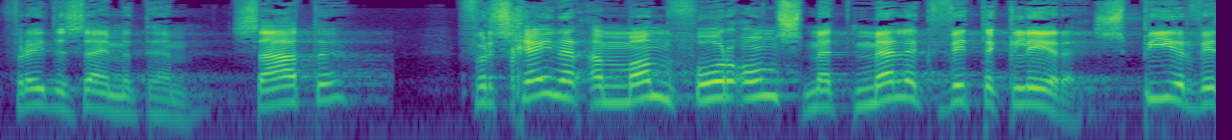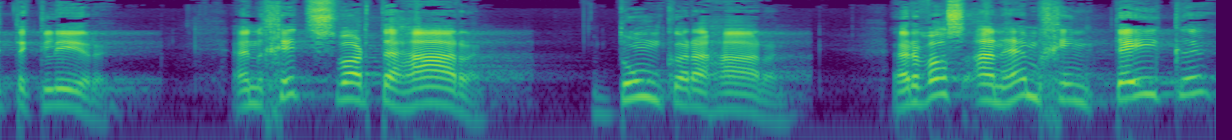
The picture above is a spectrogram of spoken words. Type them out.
vrede zij met hem, zaten, verscheen er een man voor ons met melkwitte kleren, spierwitte kleren en gitzwarte haren, donkere haren. Er was aan hem geen teken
